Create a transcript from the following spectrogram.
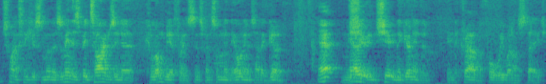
I'm trying to think of some others. I mean, there's been times in uh, Colombia, for instance, when someone in the audience had a gun Yeah. and was yeah. shooting, shooting the gun in the in the crowd before we went on stage.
